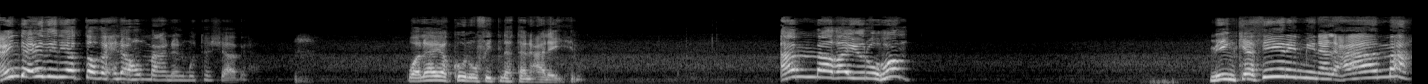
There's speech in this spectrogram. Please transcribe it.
عندئذ يتضح لهم معنى المتشابه. ولا يكون فتنة عليهم. أما غيرهم من كثير من العامة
